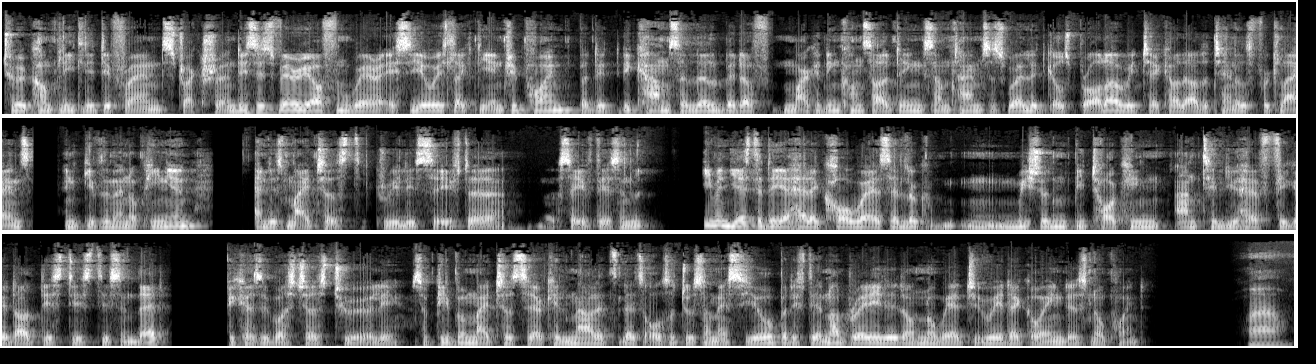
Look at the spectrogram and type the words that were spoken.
to a completely different structure. And this is very often where SEO is like the entry point, but it becomes a little bit of marketing consulting sometimes as well. It goes broader. We check out other channels for clients and give them an opinion. And this might just really save the save this. And even yesterday I had a call where I said, look, we shouldn't be talking until you have figured out this, this, this, and that. Because it was just too early. So people might just say, okay, now let's let's also do some SEO. But if they're not ready, they don't know where to, where they're going. There's no point. Wow.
